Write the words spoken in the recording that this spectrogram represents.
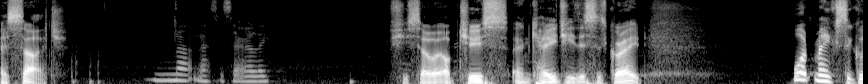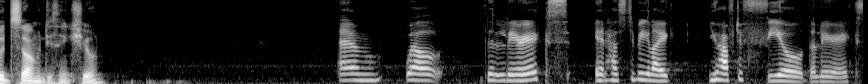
as such. Not necessarily. She's so obtuse and cagey. This is great. What makes a good song, do you think, Sean? Um, well, the lyrics, it has to be like you have to feel the lyrics.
